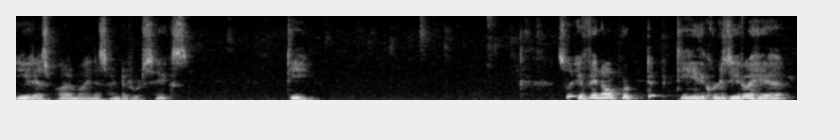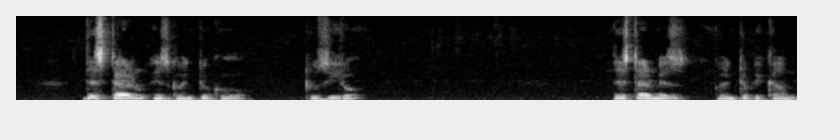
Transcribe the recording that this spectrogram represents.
e raised power minus under root 6 t. So if we now put t equal to 0 here, this term is going to go to 0. This term is going to become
